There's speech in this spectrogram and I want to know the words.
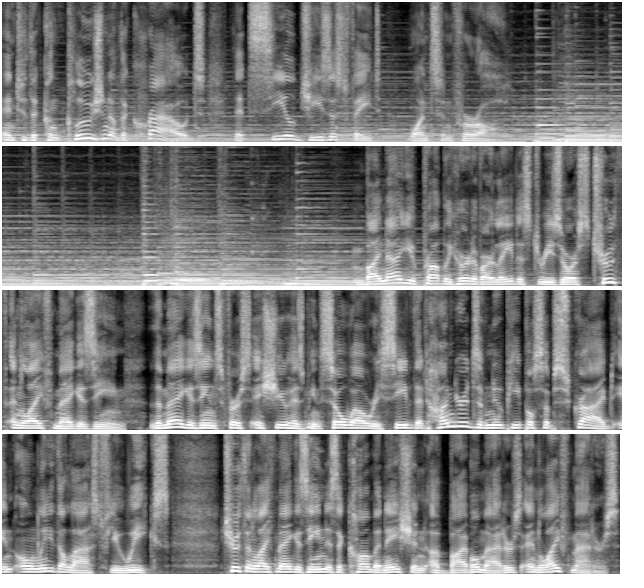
and to the conclusion of the crowds that sealed Jesus' fate once and for all. By now, you've probably heard of our latest resource, Truth and Life magazine. The magazine's first issue has been so well received that hundreds of new people subscribed in only the last few weeks. Truth and Life magazine is a combination of Bible matters and life matters,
